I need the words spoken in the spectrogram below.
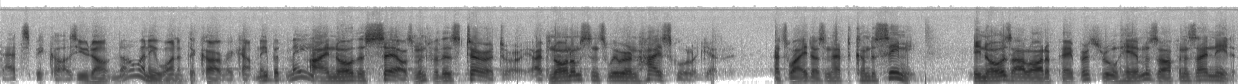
That's because you don't know anyone at the Carver Company but me. I know the salesman for this territory. I've known him since we were in high school together. That's why he doesn't have to come to see me. He knows I'll order paper through him as often as I need it.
